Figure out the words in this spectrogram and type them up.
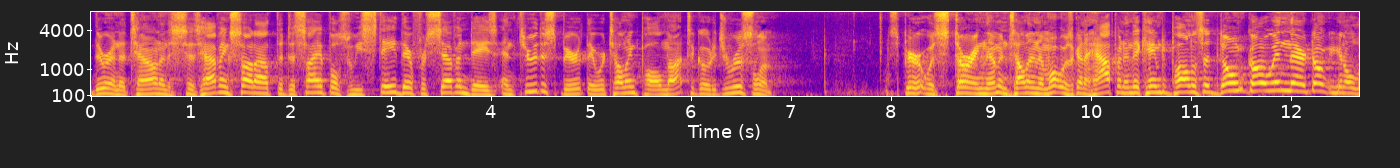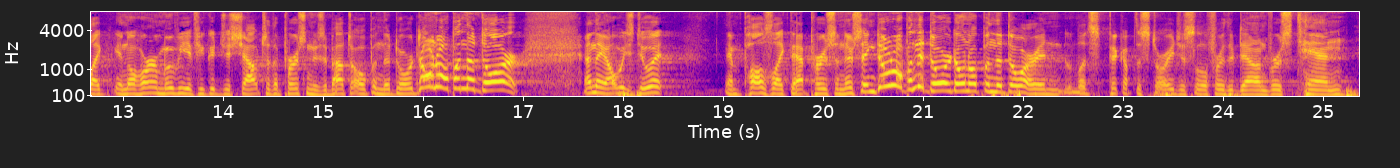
they're in a town, and it says, Having sought out the disciples, we stayed there for seven days, and through the Spirit, they were telling Paul not to go to Jerusalem. Spirit was stirring them and telling them what was going to happen. And they came to Paul and said, Don't go in there. Don't, you know, like in the horror movie, if you could just shout to the person who's about to open the door, Don't open the door. And they always do it. And Paul's like that person. They're saying, Don't open the door, don't open the door. And let's pick up the story just a little further down, verse 10.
